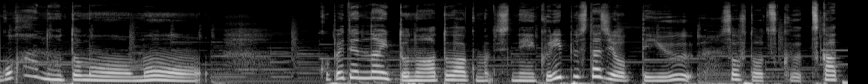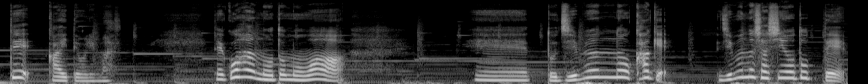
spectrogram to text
ご飯のお供も、コペテンナイトのアートワークもですね、クリップスタジオっていうソフトをつく使って書いております。で、ご飯のお供は、えー、っと、自分の影、自分の写真を撮って、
